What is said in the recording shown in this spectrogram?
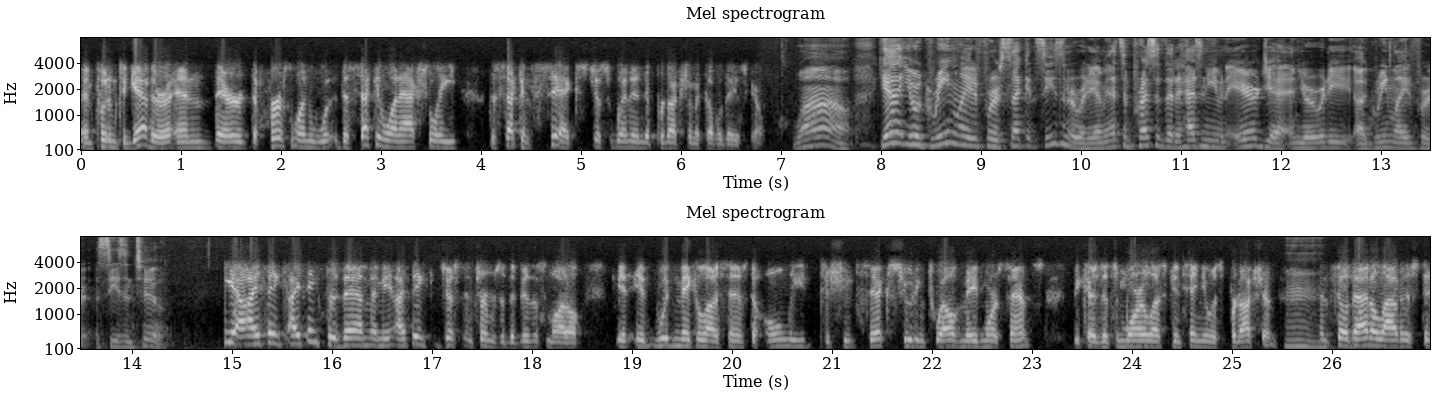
and put them together. And they're the first one, the second one actually, the second six just went into production a couple days ago. Wow. Yeah, you were greenlighted for a second season already. I mean, that's impressive that it hasn't even aired yet, and you're already uh, greenlighted for season two. Yeah, I think I think for them, I mean, I think just in terms of the business model, it, it would make a lot of sense to only to shoot six. Shooting twelve made more sense because it's more or less continuous production, and so that allowed us to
